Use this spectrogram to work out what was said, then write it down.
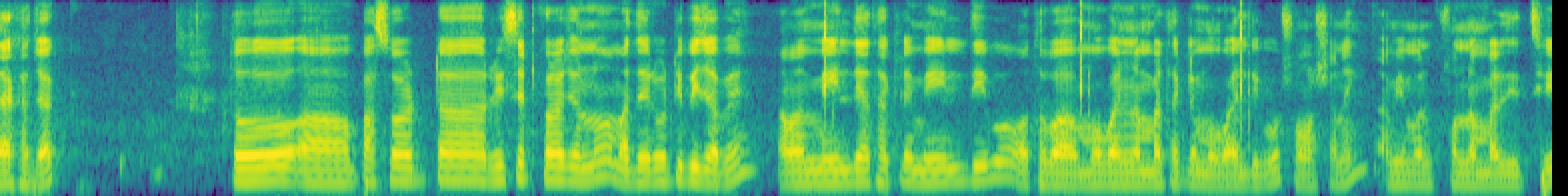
দেখা যাক। তো পাসওয়ার্ডটা রিসেট করার জন্য আমাদের ওটিপি যাবে। আমার মেইল দেওয়া থাকলে মেইল দিব অথবা মোবাইল নাম্বার থাকলে মোবাইল দিব, সমস্যা নেই। আমি আমার ফোন নাম্বার দিচ্ছি।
